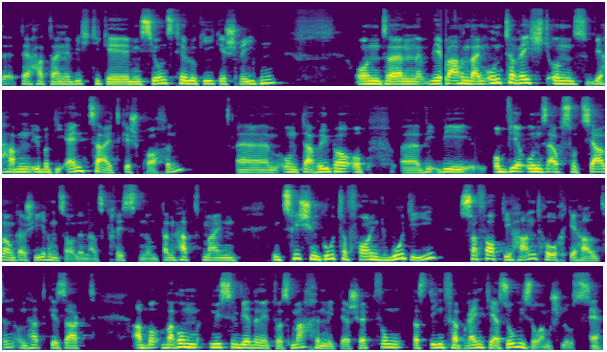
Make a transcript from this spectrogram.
Der, der hat eine wichtige Missionstheologie geschrieben. Und ähm, wir waren da im Unterricht und wir haben über die Endzeit gesprochen und darüber, ob, äh, wie, wie, ob wir uns auch sozial engagieren sollen als Christen. Und dann hat mein inzwischen guter Freund Woody sofort die Hand hochgehalten und hat gesagt, aber warum müssen wir denn etwas machen mit der Schöpfung? Das Ding verbrennt ja sowieso am Schluss. Ja.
